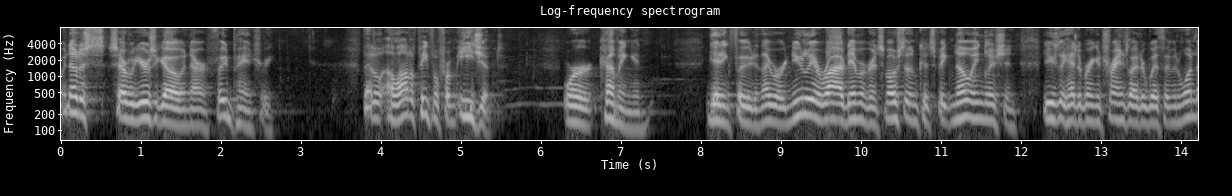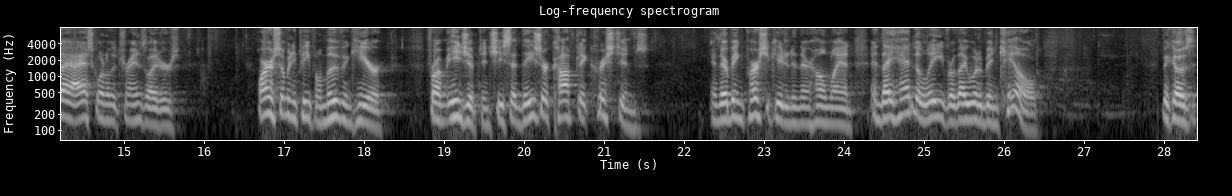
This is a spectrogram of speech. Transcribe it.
We noticed several years ago in our food pantry that a lot of people from Egypt were coming and getting food, and they were newly arrived immigrants. Most of them could speak no English and usually had to bring a translator with them. And one day I asked one of the translators, Why are so many people moving here from Egypt? And she said, These are Coptic Christians, and they're being persecuted in their homeland, and they had to leave or they would have been killed. Because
